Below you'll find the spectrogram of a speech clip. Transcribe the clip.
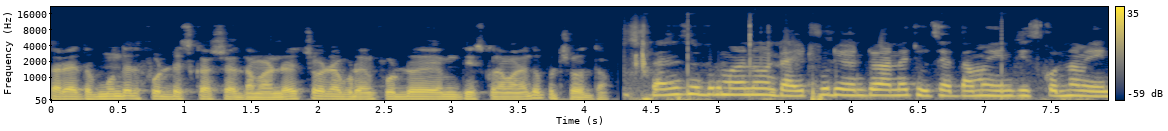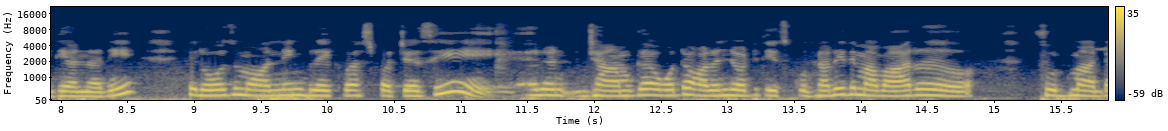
సరే అయితే ముందైతే ఫుడ్ డిస్కస్ చేద్దామండి. చూడండి ఇప్పుడు ఏం ఫుడ్ ఏం తీసుకున్నాం అనేది ఇప్పుడు చూద్దాం. ఫ్రెండ్స్ ఇప్పుడు మనం డైట్ ఫుడ్ ఏంటో అనేది చూసేద్దాము? ఏం తీసుకుంటున్నాం ఏంటి అన్నది. రోజు మార్నింగ్ బ్రేక్ఫాస్ట్ వచ్చేసి రెం- జామకాయ ఒకటి ఆరెంజ్ ఒకటి తీసుకుంటున్నారు. ఇది మా వారు ఫుడ్ మాట.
